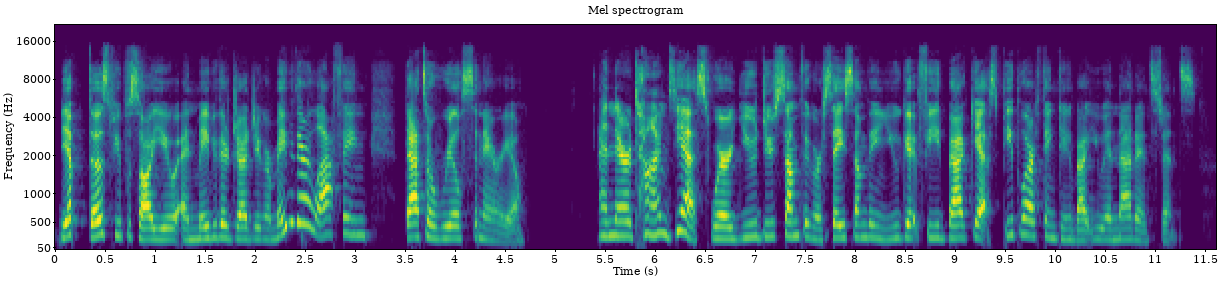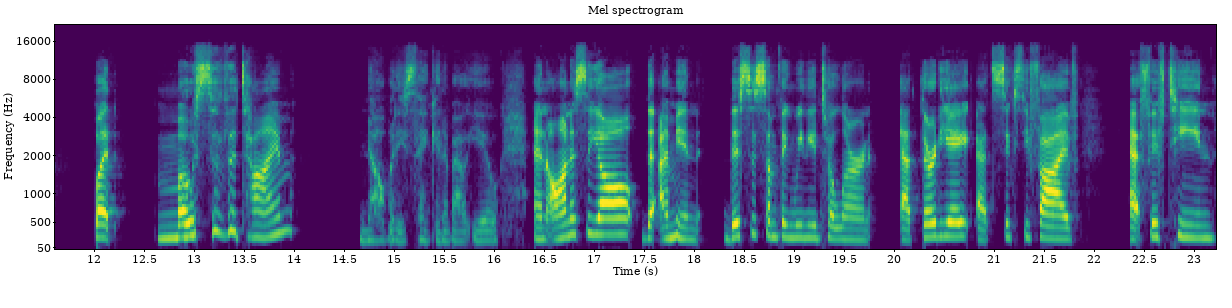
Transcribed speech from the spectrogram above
yep, those people saw you and maybe they're judging or maybe they're laughing. That's a real scenario. And there are times, yes, where you do something or say something, you get feedback. Yes, people are thinking about you in that instance. But most of the time, nobody's thinking about you. And honestly, y'all, the, I mean, this is something we need to learn at 38, at 65, at 15,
